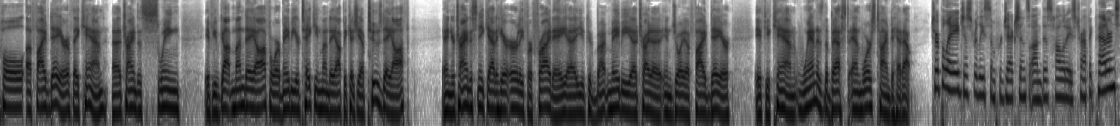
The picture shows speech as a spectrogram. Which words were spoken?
pull a five day or if they can, uh, trying to swing if you've got Monday off, or maybe you're taking Monday off because you have Tuesday off and you're trying to sneak out of here early for Friday, uh, you could maybe uh, try to enjoy a five dayer if you can. When is the best and worst time to head out? AAA just released some projections on this holiday's traffic patterns.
